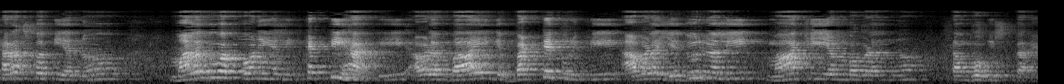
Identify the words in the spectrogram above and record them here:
ಸರಸ್ವತಿಯನ್ನು ಮಲಗುವ ಕೋಣೆಯಲ್ಲಿ ಕಟ್ಟಿ ಹಾಕಿ ಅವಳ ಬಾಯಿಗೆ ಬಟ್ಟೆ ತುರುಕಿ ಅವಳ ಎದುರಿನಲ್ಲಿ ಮಾಚಿ ಎಂಬವಳನ್ನು ಸಂಭೋಗಿಸುತ್ತಾನೆ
